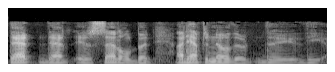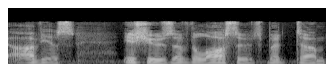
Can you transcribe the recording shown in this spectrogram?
that that is settled. But I'd have to know the the, the obvious issues of the lawsuits. But um,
